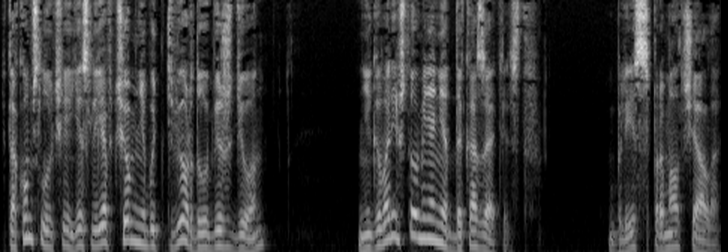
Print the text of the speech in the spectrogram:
В таком случае, если я в чем-нибудь твердо убежден, не говори, что у меня нет доказательств. Близ промолчала.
